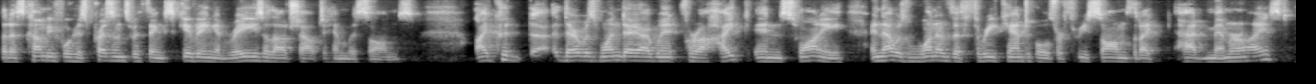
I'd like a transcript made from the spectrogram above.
Let us come before his presence with thanksgiving and raise a loud shout to him with psalms. I could, uh, there was one day I went for a hike in Sewanee, and that was one of the three canticles or three psalms that I had memorized.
